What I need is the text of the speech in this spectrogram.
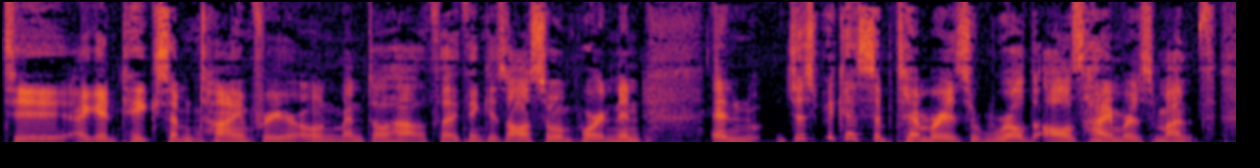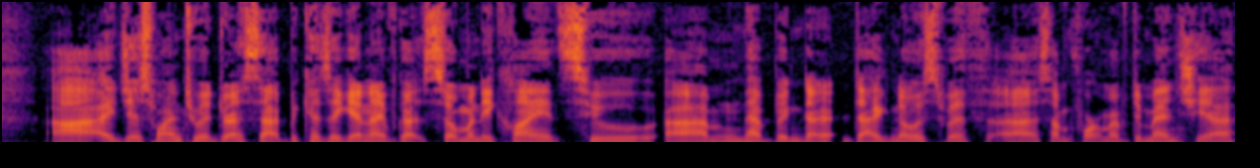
to again take some time for your own mental health. I think is also important. And and just because September is World Alzheimer's Month. Uh, I just wanted to address that because, again, I've got so many clients who um, have been di- diagnosed with uh, some form of dementia.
